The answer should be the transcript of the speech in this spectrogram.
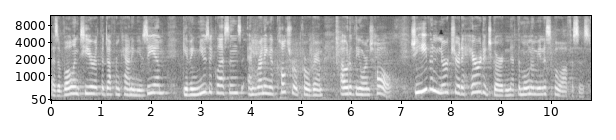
as a volunteer at the Dufferin County Museum, giving music lessons and running a cultural program out of the Orange Hall. She even nurtured a heritage garden at the Mono municipal offices.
